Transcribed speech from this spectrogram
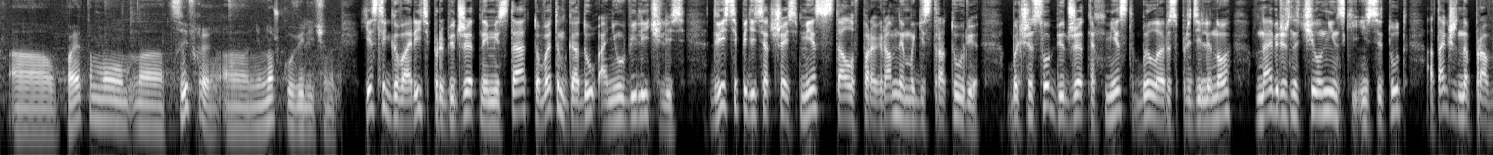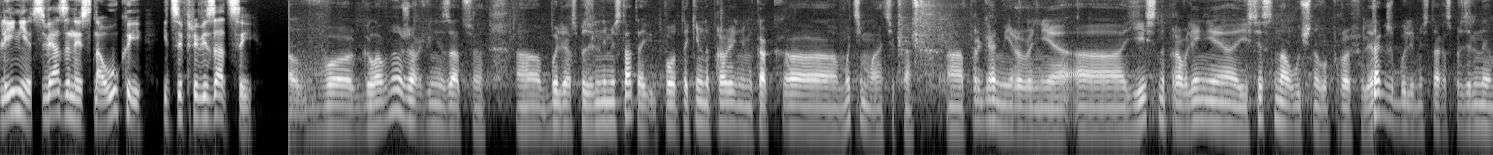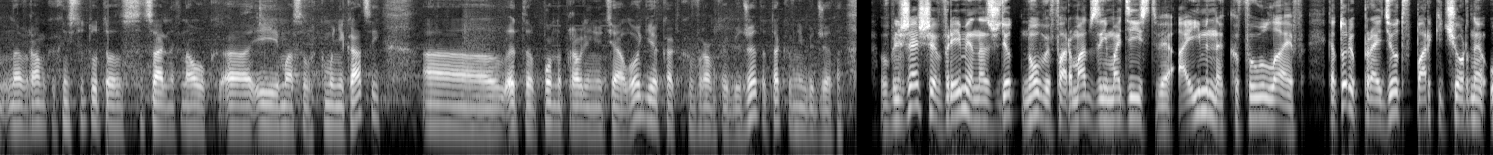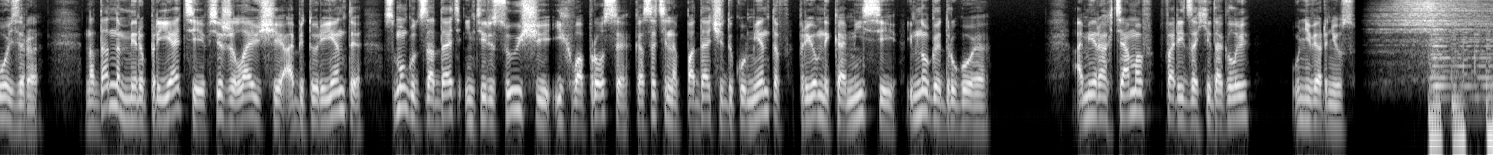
Поэтому цифры немножко увеличены. Если говорить про бюджетные места, то в этом году они увеличились. 256 мест стало в программной магистратуре. Большинство бюджетных мест было распределено в Набережно-Челнинский институт институт, а также направления, связанные с наукой и цифровизацией. В головную же организацию а, были распределены места по таким направлениям, как а, математика, а, программирование, есть направление, естественно, научного профиля. Также были места распределены в рамках Института социальных наук и массовых коммуникаций. Это по направлению теология, как в рамках бюджета, так и вне бюджета. В ближайшее время нас ждет новый формат взаимодействия, а именно КФУ Live, который пройдет в парке Черное озеро. На данном мероприятии все желающие абитуриенты смогут задать интересующие их вопросы касательно подачи документов, приемной комиссии и многое другое. Амир Ахтямов, Фарид Захид оглы, Univer News. Thank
